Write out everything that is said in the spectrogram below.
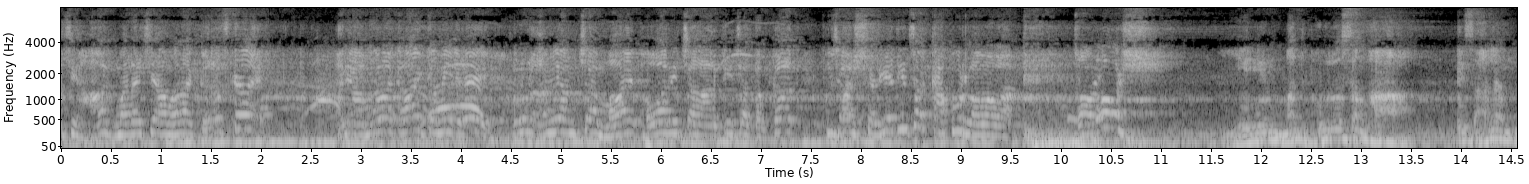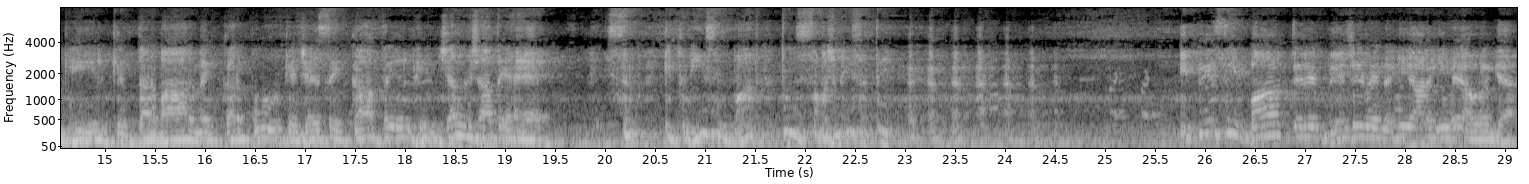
अशी हाक मारायची आम्हाला गरज काय? आणि आम्हाला काय कमी आहे? म्हणून आम्ही आमच्या माय भवानीच्या आरतीच्या तबकात तुझ्या शर्यतीचा कापूर लावावा. ये मत भूलो संभा इस आलमगीर के दरबार में कर्पूर के जैसे काफिर भी जल जाते हैं। सिर्फ़ इतनी सी बात तुम समझ नहीं सकते। इतनी सी बात तेरे भेजे में नहीं आ रही है औरंग्या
